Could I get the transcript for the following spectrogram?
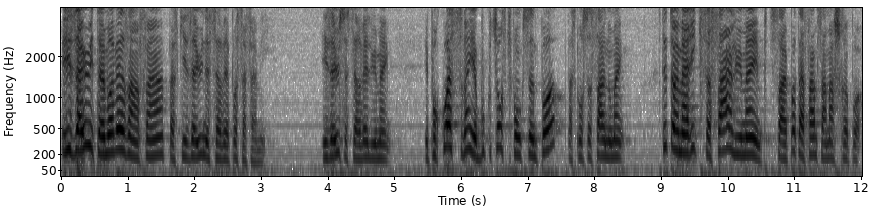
Ésaü est un mauvais enfant parce qu'Ésaü ne servait pas sa famille. Ésaü se servait lui-même. Et pourquoi souvent il y a beaucoup de choses qui ne fonctionnent pas? Parce qu'on se sert nous-mêmes. Si tu es un mari qui se sert lui-même, puis tu ne sers pas ta femme, ça ne marchera pas.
